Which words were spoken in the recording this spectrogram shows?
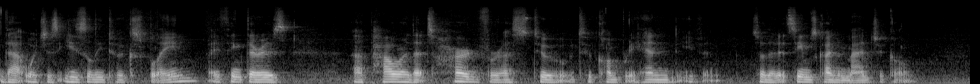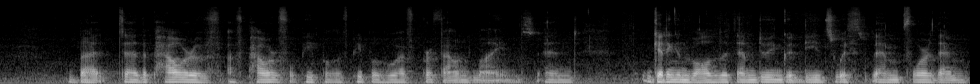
that which is easily to explain. I think there is a power that's hard for us to, to comprehend even, so that it seems kind of magical. But uh, the power of, of powerful people, of people who have profound minds, and getting involved with them, doing good deeds with them, for them,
